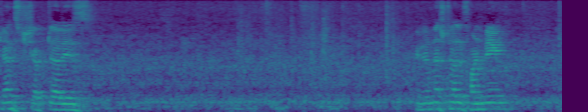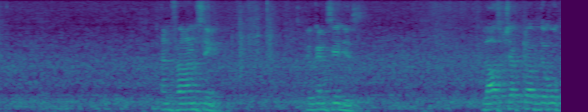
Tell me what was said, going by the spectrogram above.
tenth chapter is international funding and financing. You can see this. Last chapter of the book.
